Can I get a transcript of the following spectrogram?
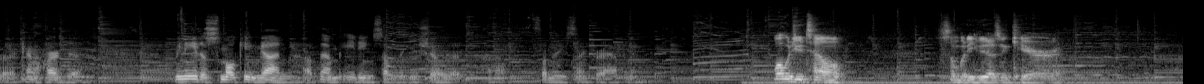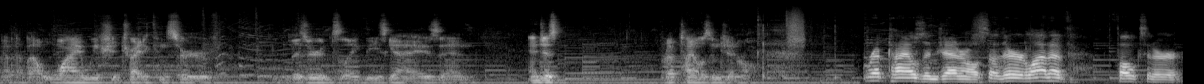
They're kind of hard to. We need a smoking gun of them eating something to show that uh, some of these things are happening. What would you tell somebody who doesn't care about why we should try to conserve lizards like these guys and and just reptiles in general? Reptiles in general. So there are a lot of folks that are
